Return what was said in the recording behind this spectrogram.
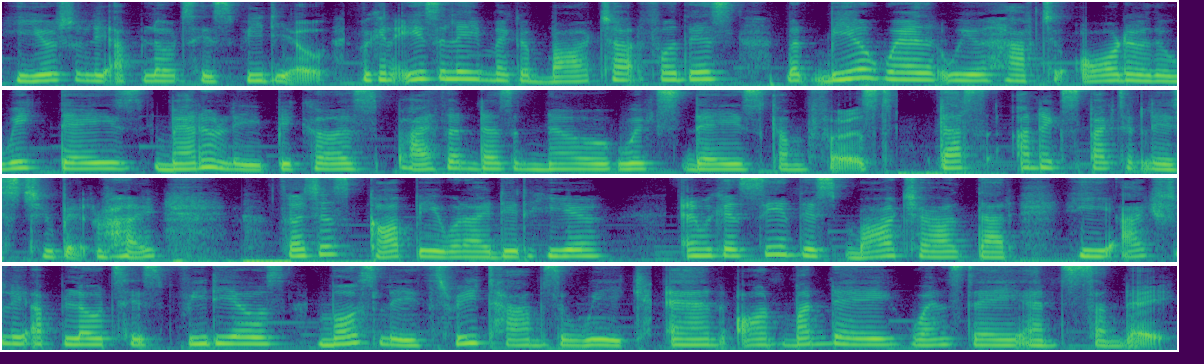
he usually uploads his video. We can easily make a bar chart for this, but be aware that we will have to order the weekdays manually because Python doesn't know which days come first. That's unexpectedly stupid, right? So I just copy what I did here and we can see in this bar chart that he actually uploads his videos mostly three times a week and on Monday, Wednesday, and Sunday.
